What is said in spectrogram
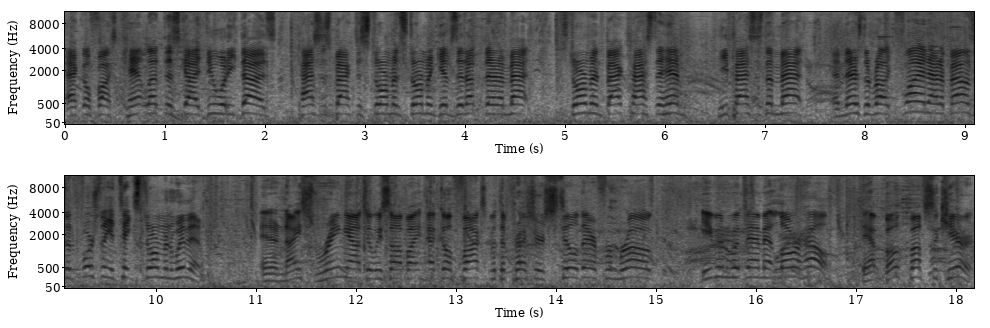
Echo Fox can't let this guy do what he does. Passes back to Stormin. Stormin gives it up there to Matt. Stormin back pass to him. He passes to Matt, and there's the Relic flying out of bounds. Unfortunately, it takes Stormin with him. And a nice ring out that we saw by Echo Fox, but the pressure is still there from Rogue, even with them at lower health. They have both buffs secured.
